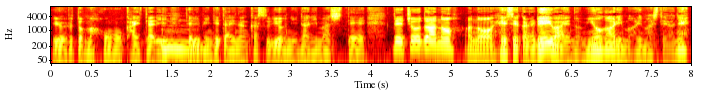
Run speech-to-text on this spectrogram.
いろいろとまあ本を書いたり、テレビに出たりなんかするようになりまして、で、ちょうどあの、あの、平成から令和への身代替わりもありましたよね。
